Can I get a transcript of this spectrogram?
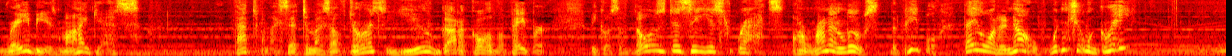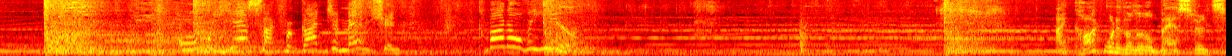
Rabies, my guess. That's when I said to myself, Doris, you gotta call the paper. Because if those diseased rats are running loose, the people, they ought to know. Wouldn't you agree? Oh, yes, I forgot to mention. Come on over here. I caught one of the little bastards.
